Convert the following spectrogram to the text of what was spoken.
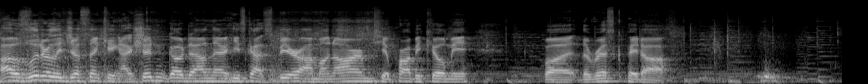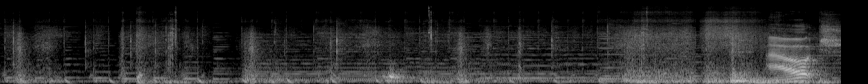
I was literally just thinking I shouldn't go down there. He's got spear, I'm unarmed, he'll probably kill me. But the risk paid off. Ouch.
